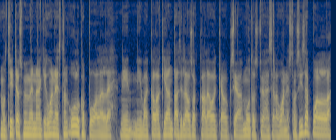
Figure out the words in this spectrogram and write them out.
Mutta sitten jos me mennäänkin huoneiston ulkopuolelle, niin, niin vaikka laki antaa sille osakkaalle oikeuksia muutostyöhön siellä huoneiston sisäpuolella,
